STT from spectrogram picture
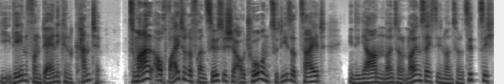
die Ideen von Däniken kannte. Zumal auch weitere französische Autoren zu dieser Zeit in den Jahren 1969, 1970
